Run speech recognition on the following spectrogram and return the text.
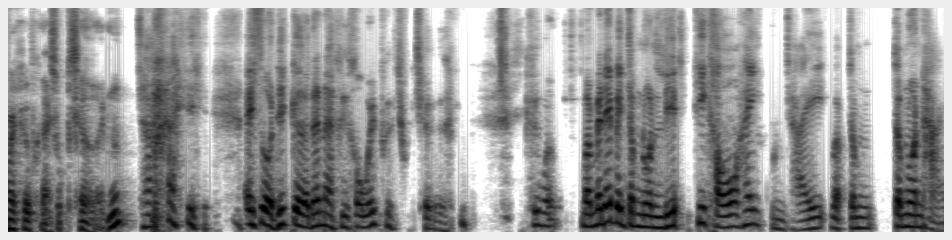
มันคือเผื่อฉุกเฉิน ใช่ ไอ้ส่วนที่เกินนั่นนะคือเขาไว้เผื่อฉุกเฉิน คือมันมันไม่ได้เป็นจำนวนลิตรที่เขาให้คุณใช้แบบจำจำนวนถัง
